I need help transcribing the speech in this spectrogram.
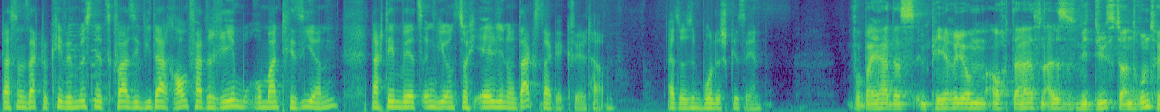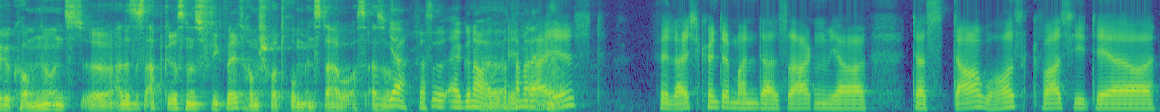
dass man sagt, okay, wir müssen jetzt quasi wieder Raumfahrt remantisieren, nachdem wir jetzt irgendwie uns durch Alien und Darkstar gequält haben. Also symbolisch gesehen. Wobei ja das Imperium auch da ist und alles ist wie düster und runtergekommen, ne? Und äh, alles ist abgerissen, es fliegt Weltraumschrott rum in Star Wars. Also Ja, das ist, äh, genau, also das haben wir da. Vielleicht, vielleicht könnte man da sagen, ja, dass Star Wars quasi der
